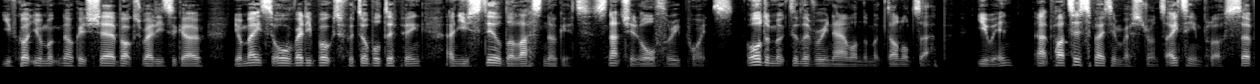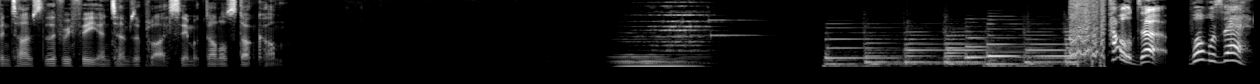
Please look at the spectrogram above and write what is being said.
you've got your McNuggets share box ready to go, your mates are already booked for double dipping, and you steal the last nugget, snatching all three points. Order McDelivery now on the McDonald's app. You in? At participating restaurants, 18 plus, serving times, delivery fee, and terms apply. See McDonald's.com. Hold up. What was that?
